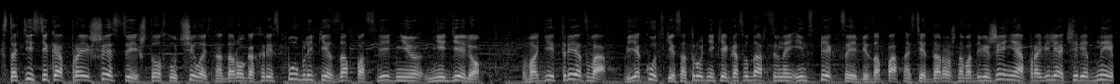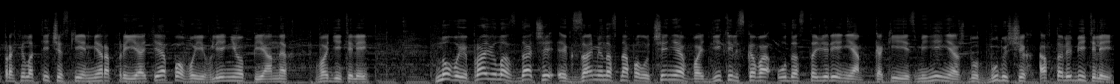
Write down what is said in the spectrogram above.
Статистика происшествий, что случилось на дорогах республики за последнюю неделю. Води трезво. В Якутске сотрудники Государственной инспекции безопасности дорожного движения провели очередные профилактические мероприятия по выявлению пьяных водителей. Новые правила сдачи экзаменов на получение водительского удостоверения. Какие изменения ждут будущих автолюбителей?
